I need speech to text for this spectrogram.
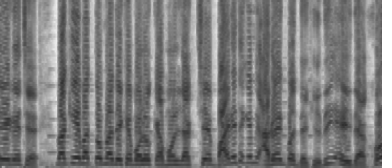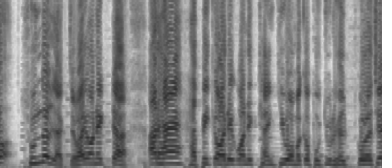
লেগে গেছে। বাকি এবার তোমরা দেখে বলো কেমন লাগছে। বাইরে থেকে আমি আরও একবার দেখিয়ে দিই। এই দেখো। সুন্দর লাগছে ভাই, অনেকটা। আর হ্যাঁ হ্যাপিকে অনেক অনেক থ্যাংক ইউ আমাকে প্রচুর হেল্প করেছে।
